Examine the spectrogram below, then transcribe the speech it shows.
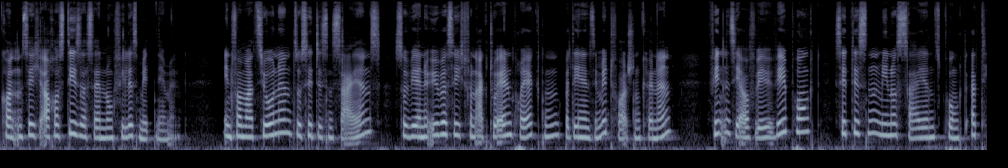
konnten sich auch aus dieser Sendung vieles mitnehmen. Informationen zu Citizen Science sowie eine Übersicht von aktuellen Projekten, bei denen Sie mitforschen können, finden Sie auf www.citizen-science.at.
